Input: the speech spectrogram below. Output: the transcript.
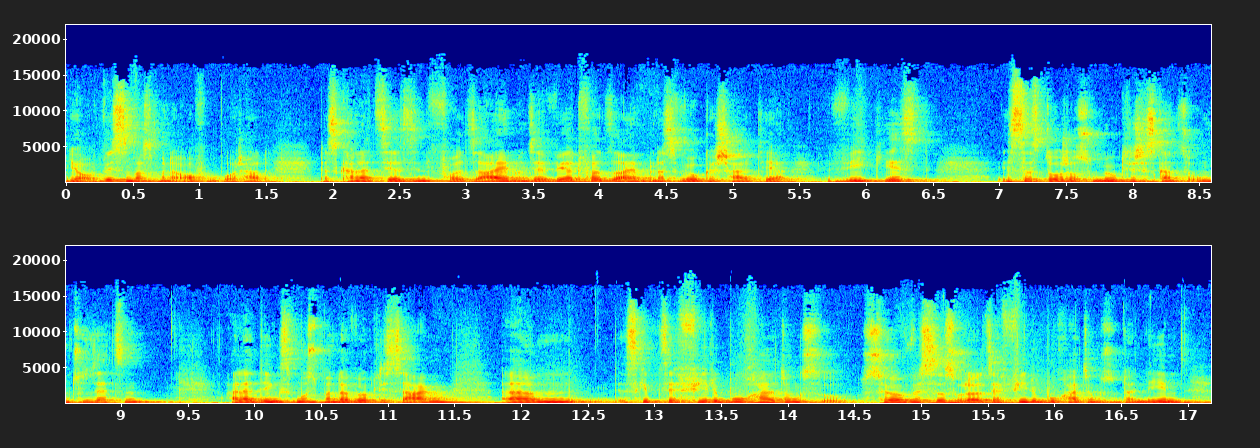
ja, Wissen, was man da aufgebaut hat, das kann halt sehr sinnvoll sein und sehr wertvoll sein, wenn das wirklich halt der Weg ist, ist das durchaus möglich, das Ganze umzusetzen. Allerdings muss man da wirklich sagen, ähm, es gibt sehr viele Buchhaltungsservices oder sehr viele Buchhaltungsunternehmen.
